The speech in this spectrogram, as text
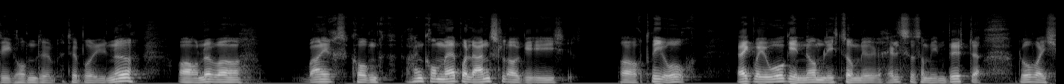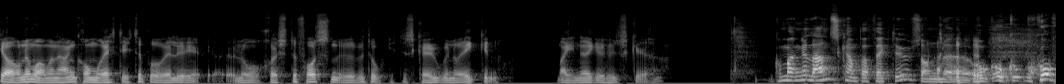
de kom til, til Bryne. Arne var mer kom, Han kom med på landslaget i et par-tre år. Jeg var jo òg innom litt som helse som innbytter. Da var ikke Arne med, men han kom rett etterpå, vel, når Røstefossen overtok etter Skauen og Eggen, mener jeg å huske. Hvor mange landskamper fikk du? sånn, eh, og, og, og,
